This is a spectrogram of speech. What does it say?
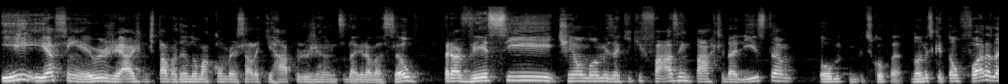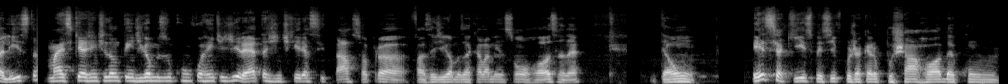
E, e assim, eu e o GA, a gente tava dando uma conversada aqui rápido já antes da gravação, para ver se tinham nomes aqui que fazem parte da lista, ou, desculpa, nomes que estão fora da lista, mas que a gente não tem, digamos, um concorrente direto, a gente queria citar só para fazer, digamos, aquela menção honrosa, né? Então, esse aqui específico, eu já quero puxar a roda com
